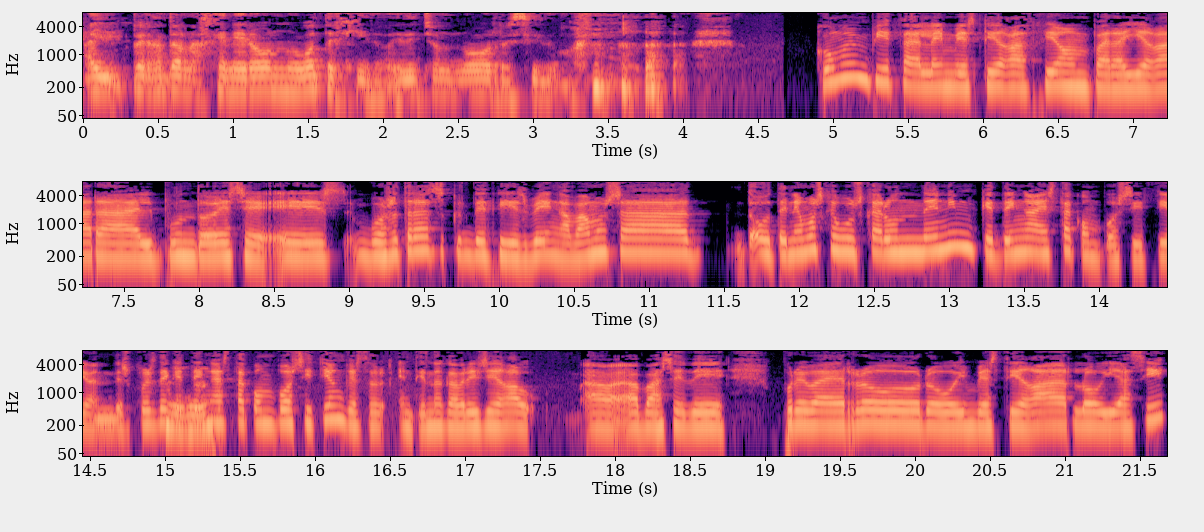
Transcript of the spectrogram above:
Ay, perdona, genero un nuevo tejido, he dicho un nuevo residuo. ¿Cómo empieza la investigación para llegar al punto ese? Es, vosotras decís, venga, vamos a o tenemos que buscar un denim que tenga esta composición. Después de que tenga esta composición, que esto entiendo que habréis llegado a, base de prueba-error o investigarlo y así,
